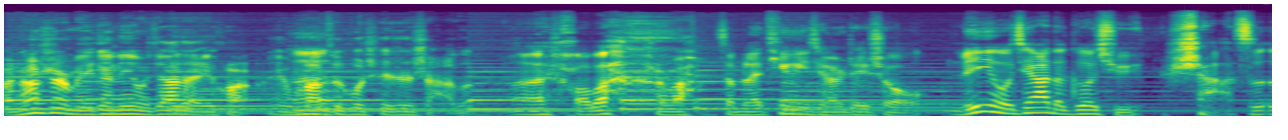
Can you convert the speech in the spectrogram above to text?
反正是没跟林宥嘉在一块儿，也不知道嗯最后谁是傻子，呃，好吧，是吧？咱们来听一下这首林宥嘉的歌曲《傻子》。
